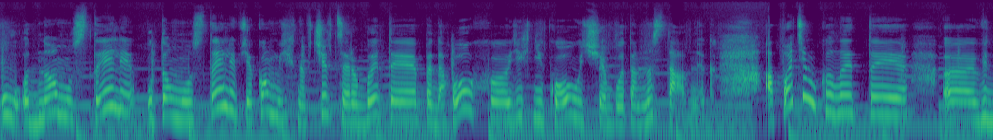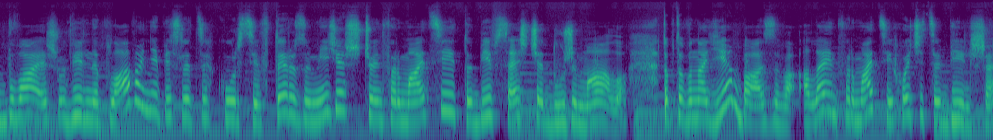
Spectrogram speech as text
У одному стилі, у тому стилі, в якому їх навчив це робити педагог, їхній коуч або там наставник. А потім, коли ти е, відбуваєш у вільне плавання після цих курсів, ти розумієш, що інформації тобі все ще дуже мало. Тобто вона є базова, але інформації хочеться більше.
